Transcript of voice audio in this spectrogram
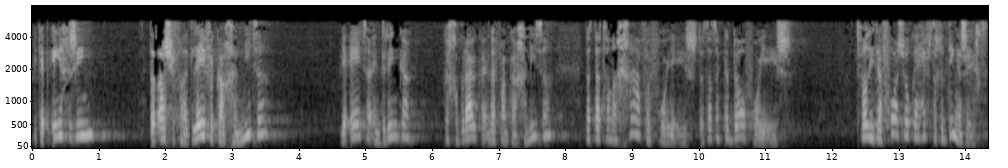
Ik heb ingezien dat als je van het leven kan genieten, je eten en drinken kan gebruiken en daarvan kan genieten, dat dat dan een gave voor je is, dat dat een cadeau voor je is. Terwijl hij daarvoor zulke heftige dingen zegt.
